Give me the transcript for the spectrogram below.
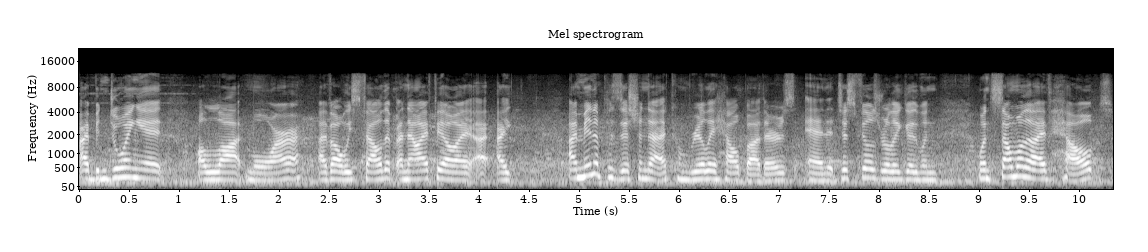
I've been doing it a lot more. I've always felt it, but now I feel I, I, I'm in a position that I can really help others, and it just feels really good when, when someone that I've helped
